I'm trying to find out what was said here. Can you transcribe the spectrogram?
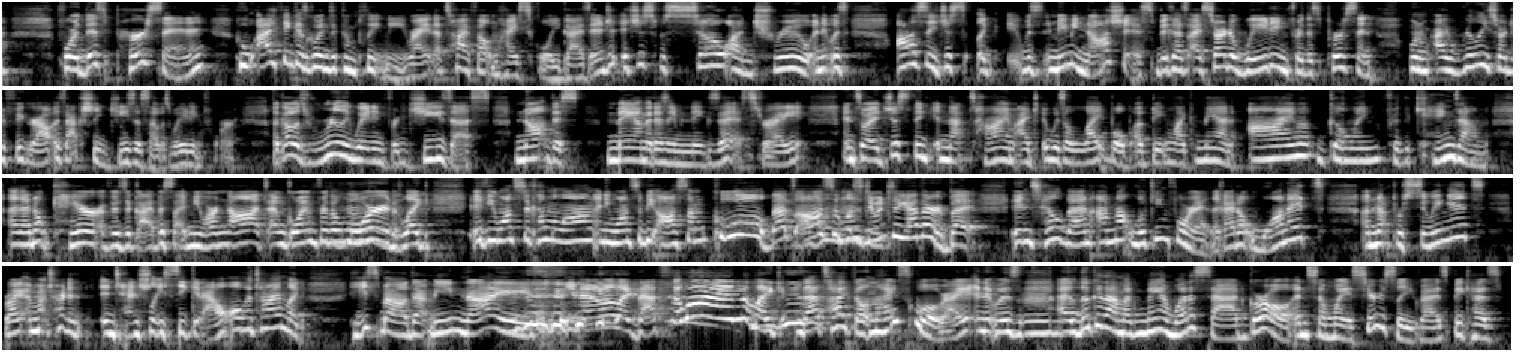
for this person who I think is going to complete me, right? That's how I felt in high school, you guys. And it, it just was so untrue. And it was honestly just like it was it made me nauseous because I started waiting for this person when I really started to figure out it's actually Jesus I was waiting for. Like I was really waiting for Jesus, not this man that doesn't even exist, right? And so I just think in that time, I, it was a light bulb of being like, man, I'm going for the kingdom. And I don't care if there's a guy beside me or not. I'm going for the mm-hmm. Lord. Like, if he wants to come along and he wants to be awesome, cool. That's awesome. Let's do it together. But until then, I'm not looking for it. Like, I don't want it. I'm not pursuing it, right? I'm not trying to intentionally seek it out all the time. Like, he smiled at me. Nice. You know, like, that's the one. Like, that's how I felt in high school, right? And it was, I look at that, I'm like, man, what a sad girl in some ways. Seriously, you guys, because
